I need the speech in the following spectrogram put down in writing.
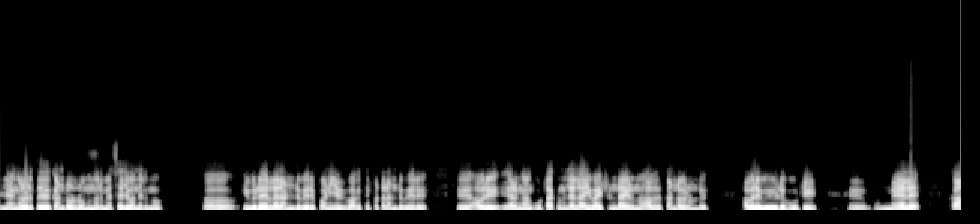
ഞങ്ങളടുത്ത് കൺട്രോൾ റൂമിൽ നിന്ന് ഒരു മെസ്സേജ് വന്നിരുന്നു ഇവിടെയുള്ള രണ്ടുപേര് പണിയ വിഭാഗത്തിൽപ്പെട്ട രണ്ടുപേര് പേര് അവർ ഇറങ്ങാൻ കൂട്ടാക്കുന്നില്ല. ലൈവായിട്ടുണ്ടായിരുന്നു അത് കണ്ടവരുണ്ട്. അവർ വീട് പൂട്ടി മേലെ കാ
